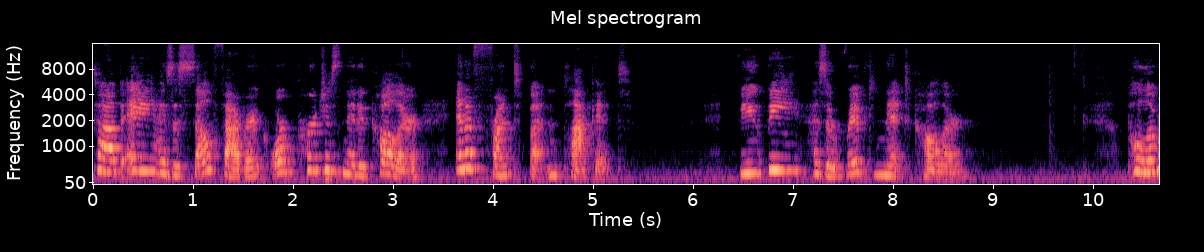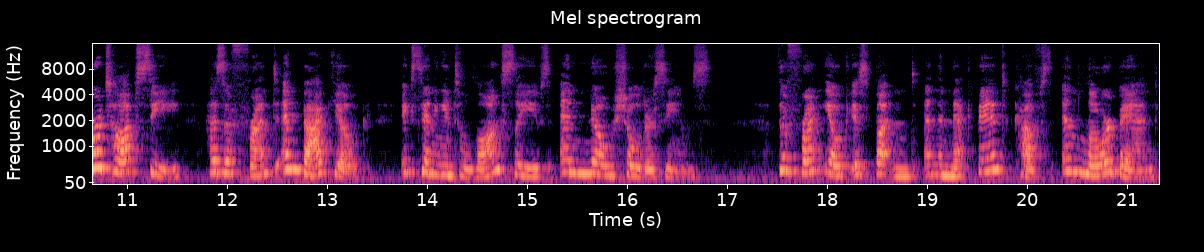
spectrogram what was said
Top A has a self fabric or purchase knitted collar and a front button placket. View B has a ribbed knit collar. Pullover top C has a front and back yoke extending into long sleeves and no shoulder seams. The front yoke is buttoned and the neckband, cuffs, and lower band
